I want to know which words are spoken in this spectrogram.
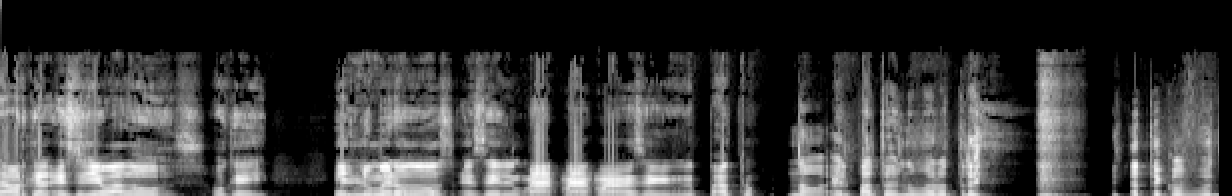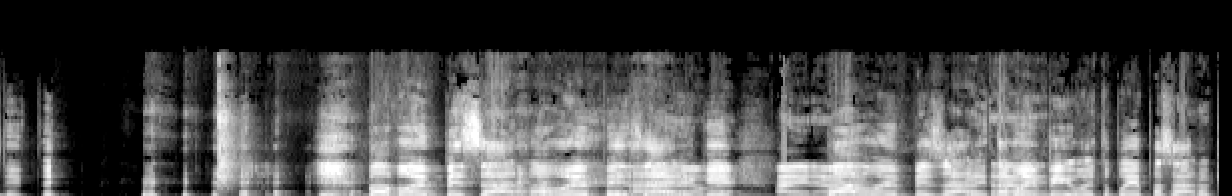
La orca, ese lleva dos. Ok. El número dos es el. pato. No, el pato es el número 3. ya te confundiste. vamos a empezar, vamos a empezar. A ver, a ver, vamos a empezar. Estamos vez. en vivo, esto puede pasar, ¿ok?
